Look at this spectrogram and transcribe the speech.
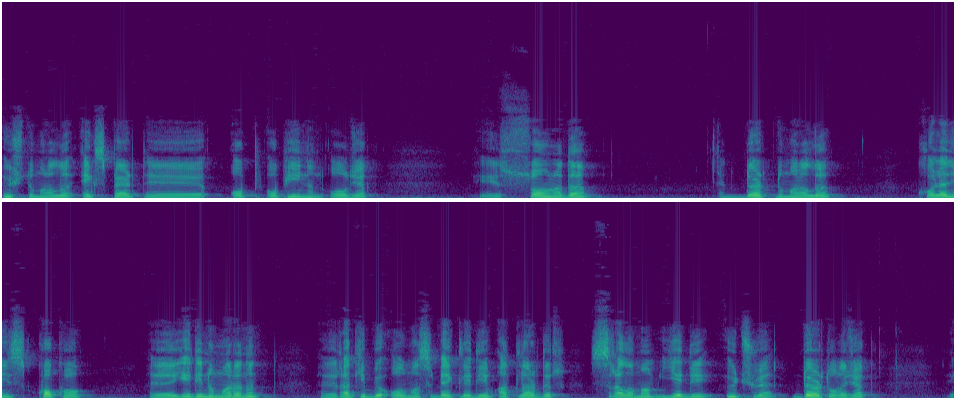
3 numaralı Expert e, Op- Opinion olacak. Sonra da 4 numaralı Colanis Coco 7 numaranın e, rakibi olması beklediğim atlardır. Sıralamam 7, 3 ve 4 olacak. Ee,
